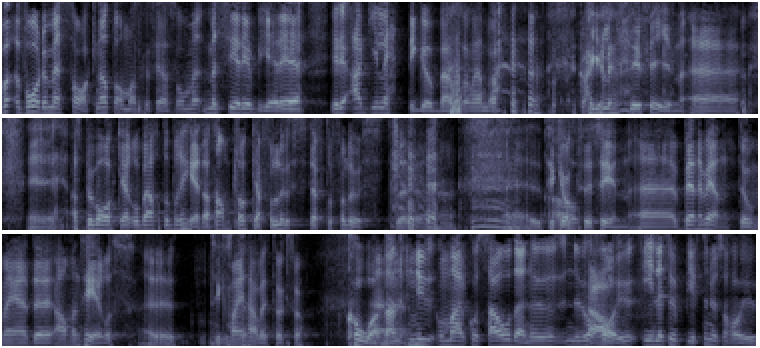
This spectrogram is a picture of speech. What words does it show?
V- vad har du mest saknat om man ska säga så med, med Serie B? Är det, är det Agiletti-gubben som ändå... Agiletti är fin. Eh, att bevaka Roberto Breda han plockar förlust efter förlust. Tycker Ja. också är synd. Benevento med Armenteros. Tycker man är härligt också. Kodan nu och Marco Sauda nu, nu Ja. har ju enligt uppgifter nu så har ju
